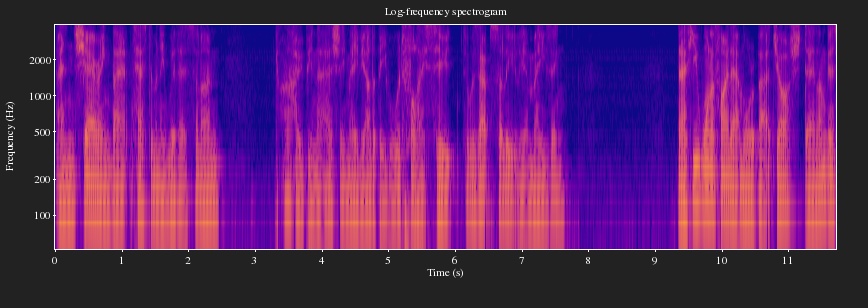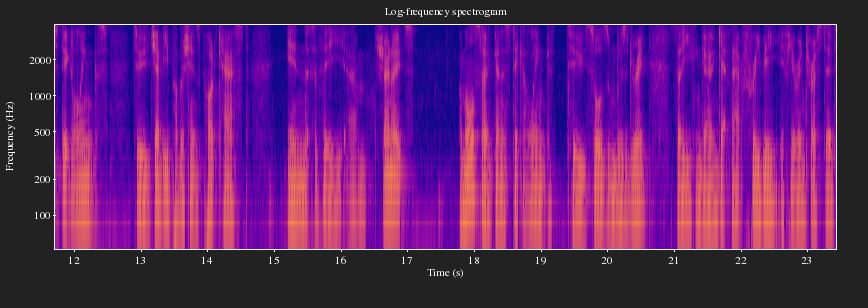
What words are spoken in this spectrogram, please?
and sharing that testimony with us. And I'm kind of hoping that actually maybe other people would follow suit. It was absolutely amazing. Now, if you want to find out more about Josh, then I'm going to stick links to JB Publishing's podcast in the um, show notes. I'm also going to stick a link to Swords and Wizardry so you can go and get that freebie if you're interested.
